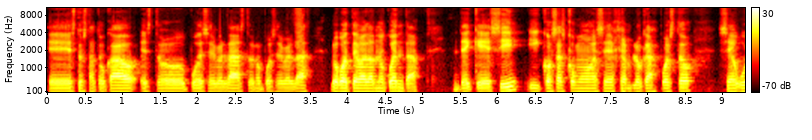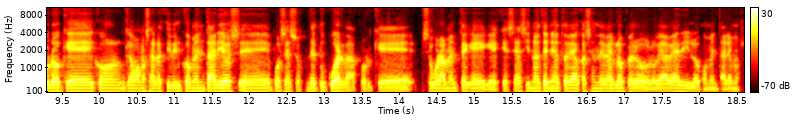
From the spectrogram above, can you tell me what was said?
eh, esto está tocado, esto puede ser verdad, esto no puede ser verdad. Luego te vas dando cuenta de que sí y cosas como ese ejemplo que has puesto, seguro que, con, que vamos a recibir comentarios, eh, pues eso, de tu cuerda, porque seguramente que, sea así. No he tenido todavía ocasión de verlo, pero lo voy a ver y lo comentaremos.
